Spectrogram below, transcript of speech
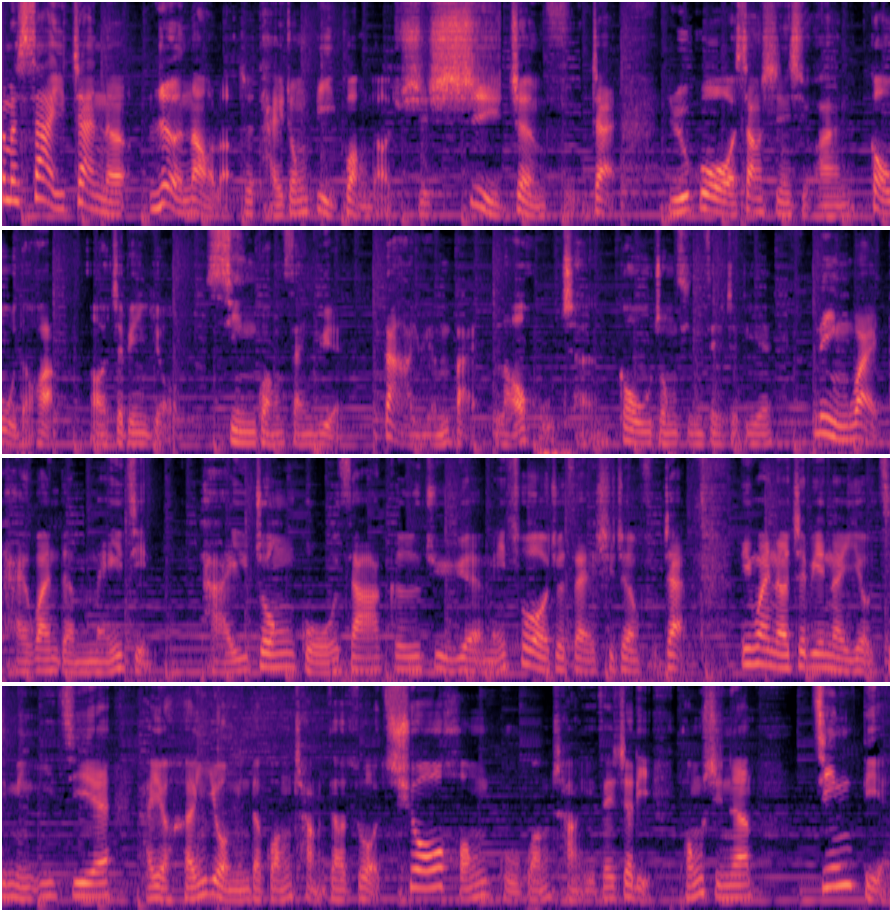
那么下一站呢，热闹了，这是台中必逛的，就是市政府站。如果像是你喜欢购物的话，哦，这边有星光三月、大圆百、老虎城购物中心在这边。另外，台湾的美景，台中国家歌剧院，没错，就在市政府站。另外呢，这边呢也有金明一街，还有很有名的广场叫做秋红谷广场，也在这里。同时呢，经典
